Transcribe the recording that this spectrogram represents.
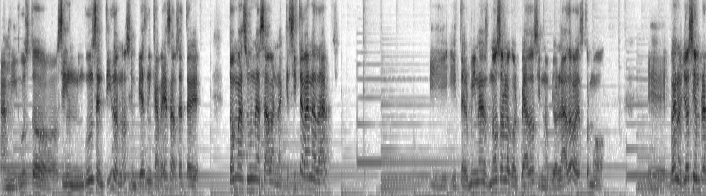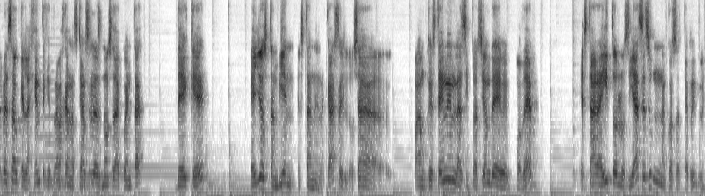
a mi gusto sin ningún sentido, ¿no? Sin pies ni cabeza, o sea, te tomas una sábana que sí te van a dar y, terminas no solo golpeado, sino violado. Es como, eh, bueno, yo siempre he pensado que la gente que trabaja en las cárceles no se da cuenta de que ellos también están en la cárcel. O sea, aunque estén en la situación de poder, estar ahí todos los días es una cosa terrible.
